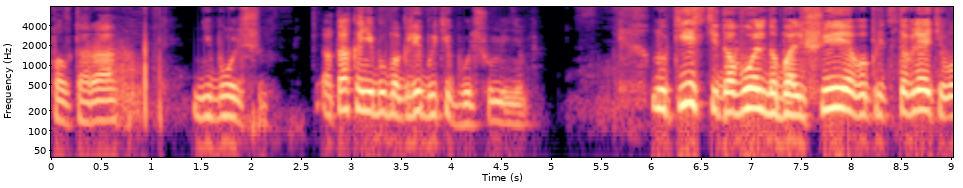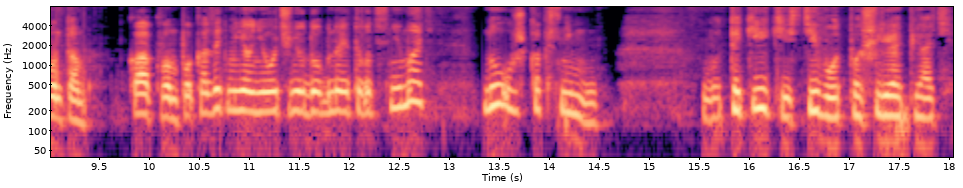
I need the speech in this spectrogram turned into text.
полтора, не больше. А так они бы могли быть и больше у меня. Ну, кисти довольно большие. Вы представляете, вон там, как вам показать? Мне не очень удобно это вот снимать. Ну, уж как сниму. Вот такие кисти, вот пошли опять.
